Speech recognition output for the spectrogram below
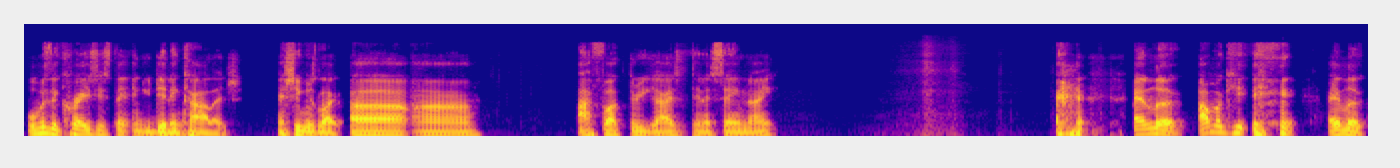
What was the craziest thing you did in college?" And she was like, "Uh, uh I fucked three guys in the same night." and look, I'm gonna keep. hey, look,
